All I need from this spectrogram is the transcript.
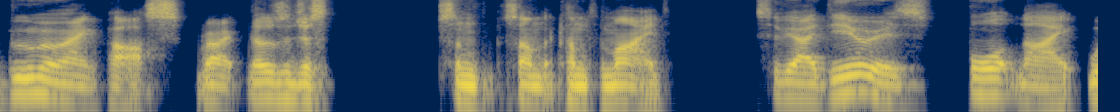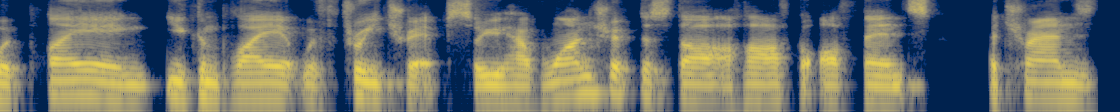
boomerang pass, right? Those are just some, some that come to mind. So the idea is Fortnite, we're playing, you can play it with three trips. So you have one trip to start a half court offense, a trans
